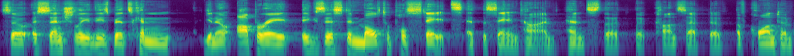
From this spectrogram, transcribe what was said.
So essentially, these bits can you know operate exist in multiple states at the same time. Hence the the concept of of quantum.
